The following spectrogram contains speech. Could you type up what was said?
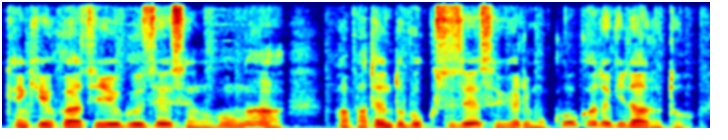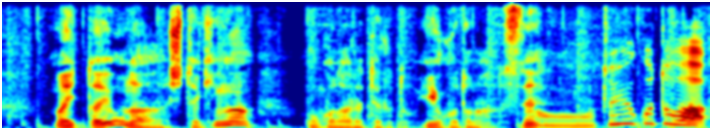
研究開発優遇税制の方が、まあ、パテントボックス税制よりも効果的であると、まあ、いったような指摘が行われているということなんですね。ということは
